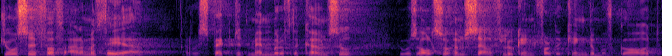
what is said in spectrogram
Joseph of Arimathea, a respected member of the council, who was also himself looking for the kingdom of God,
